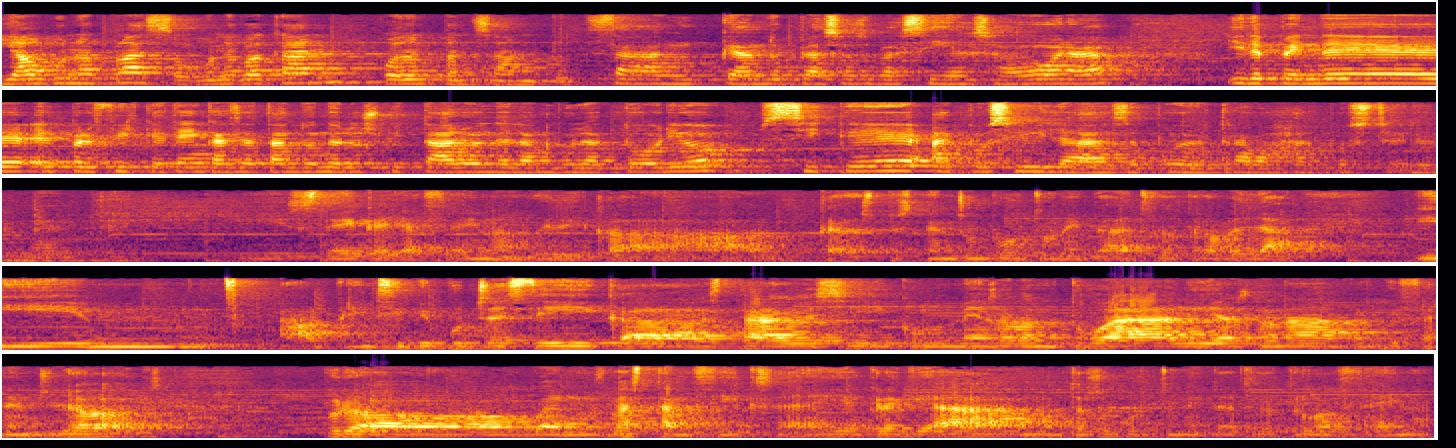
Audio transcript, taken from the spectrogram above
hi ha alguna plaça, alguna vacant, poden pensar en tu. Están quedando plazas vacías ahora y depende el perfil que tengas, ya tanto en el hospital o en el ambulatorio, sí que hay posibilidades de poder trabajar posteriormente. sé que hi ha feina, vull dir que, que després tens oportunitats de treballar i mm, al principi potser sí que estàs així com més eventual i has d'anar per diferents llocs, però bueno, és bastant fixa, eh? jo crec que hi ha moltes oportunitats de trobar feina.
